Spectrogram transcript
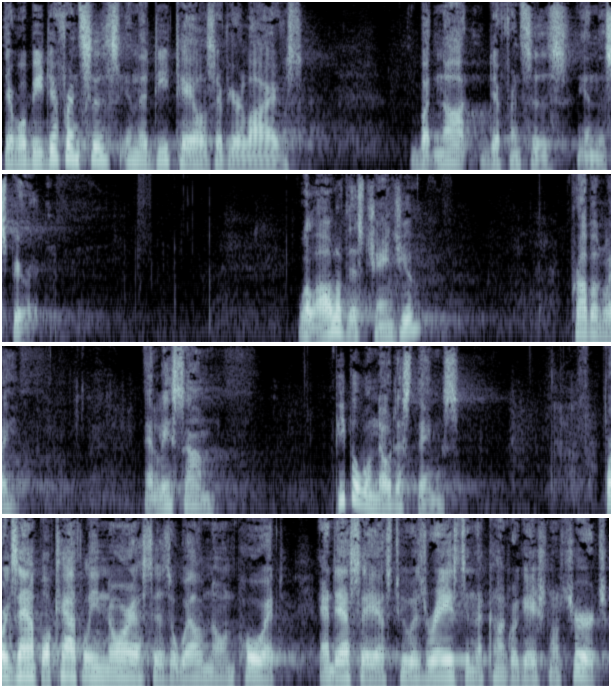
There will be differences in the details of your lives, but not differences in the Spirit. Will all of this change you? Probably, at least some people will notice things. For example, Kathleen Norris is a well known poet and essayist who was raised in the Congregational Church,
